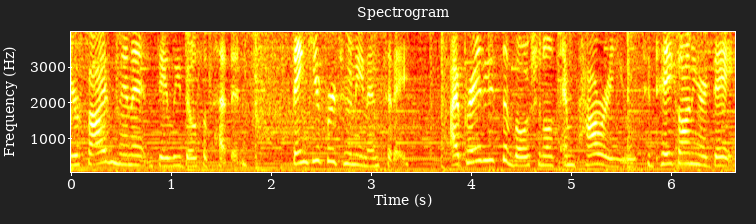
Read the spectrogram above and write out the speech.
your five minute daily dose of heaven. Thank you for tuning in today. I pray these devotionals empower you to take on your day.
